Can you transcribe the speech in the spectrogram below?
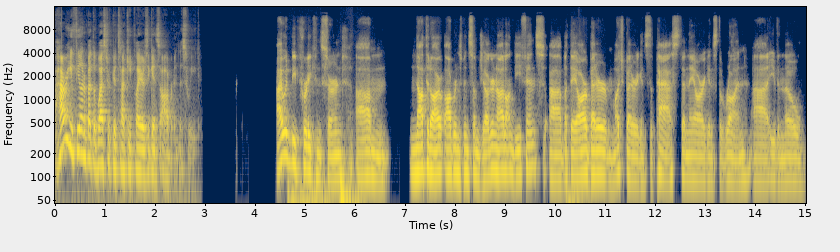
How are you feeling about the Western Kentucky players against Auburn this week? I would be pretty concerned. Um, not that Auburn's been some juggernaut on defense, uh, but they are better, much better against the pass than they are against the run. Uh, even though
